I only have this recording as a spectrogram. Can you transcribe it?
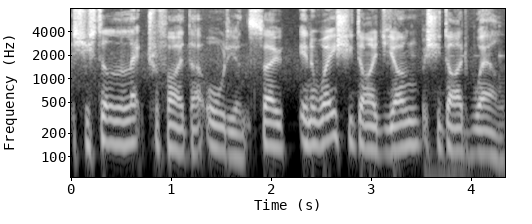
She still electrified that audience. So, in a way, she died young, but she died well.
